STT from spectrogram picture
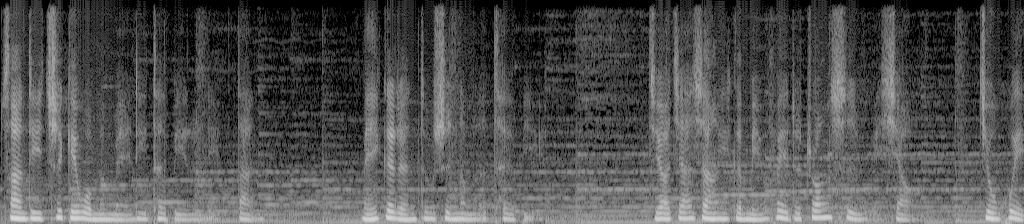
上帝赐给我们美丽特别的脸蛋，每一个人都是那么的特别。只要加上一个免费的装饰微笑，就会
